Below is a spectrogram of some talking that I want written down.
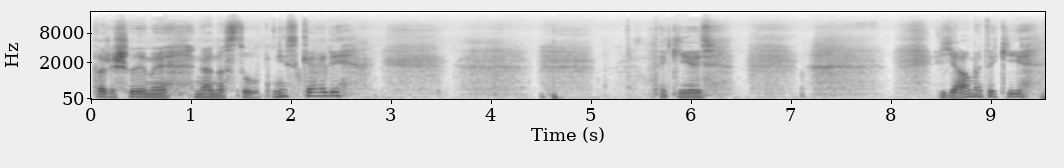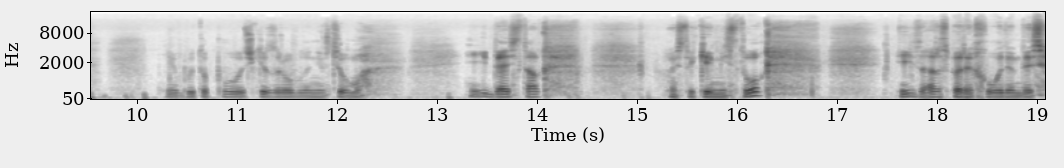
Перейшли ми на наступні скелі. Такі ось ями такі, будто полочки зроблені в цьому. І десь так ось такий місток. І зараз переходимо десь,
